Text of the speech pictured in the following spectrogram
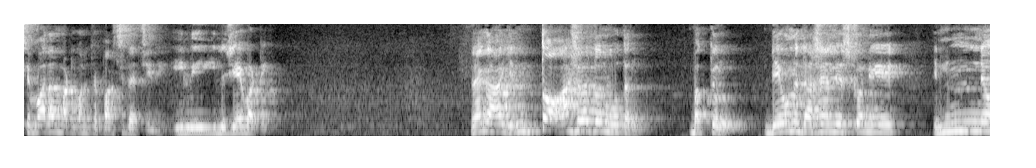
శివాలను పట్టుకొని వచ్చే పరిస్థితి వచ్చింది. వీళ్ళు వీళ్ళు చేయబట్టి. నిజంగా ఎంతో ఆశలతో పోతారు భక్తులు. దేవుని దర్శనం చేసుకొని ఎన్నో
